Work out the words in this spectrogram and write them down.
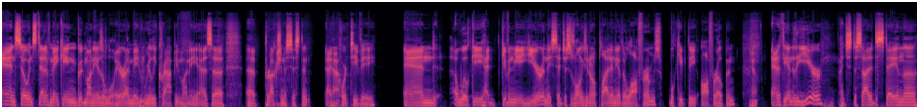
And so instead of making good money as a lawyer, I made really crappy money as a, a production assistant at Yeah. Court TV. And Uh, Willkie had given me a year, and they said, just as long as you don't apply to any other law firms, we'll keep the offer open. Yeah. And at the end of the year, I just decided to stay in the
